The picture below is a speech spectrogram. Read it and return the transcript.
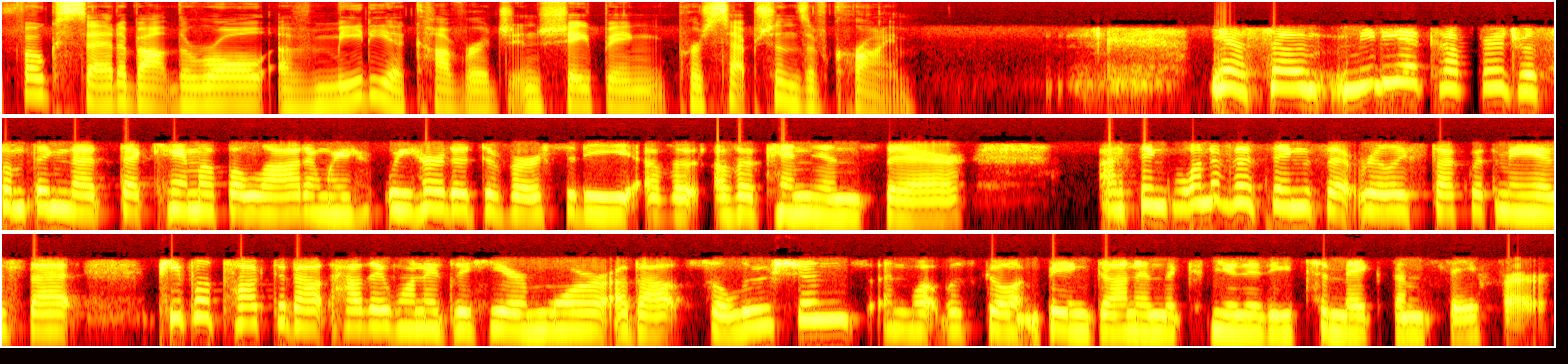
folks said about the role of media coverage in shaping perceptions of crime. Yeah, so media coverage was something that, that came up a lot, and we, we heard a diversity of, of opinions there. I think one of the things that really stuck with me is that people talked about how they wanted to hear more about solutions and what was going, being done in the community to make them safer.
